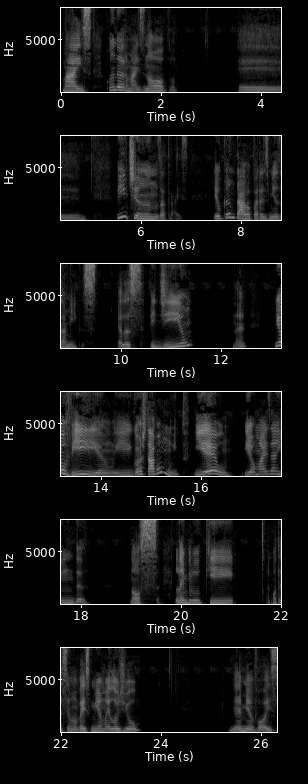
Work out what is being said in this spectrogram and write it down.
Mas quando eu era mais nova, é... 20 anos atrás, eu cantava para as minhas amigas. Elas pediam, né? Me ouviam e gostavam muito. E eu, e eu mais ainda. Nossa, lembro que aconteceu uma vez que minha mãe elogiou né, minha voz.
